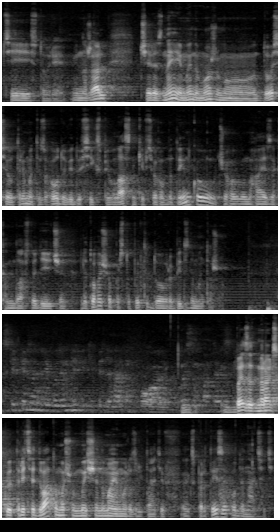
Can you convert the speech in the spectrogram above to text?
цієї історії. І, на жаль, через неї ми не можемо досі отримати згоду від усіх співвласників цього будинку, чого вимагає законодавство діюче, для того, щоб приступити до робіт з демонтажу. Скільки взагалі будинків, які підлягають там по висновкам та Без адміральської 32, тому що ми ще не маємо результатів експертизи 11.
